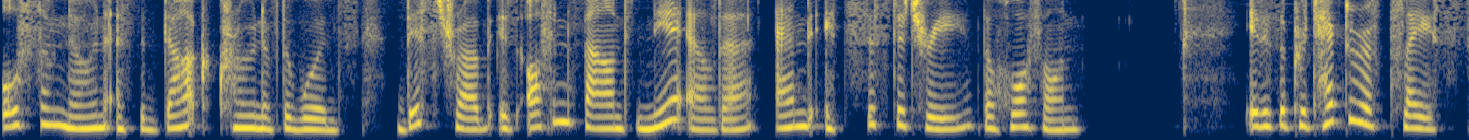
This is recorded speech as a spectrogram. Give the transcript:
also known as the dark crone of the woods, this shrub is often found near elder and its sister tree, the hawthorn. It is a protector of place.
